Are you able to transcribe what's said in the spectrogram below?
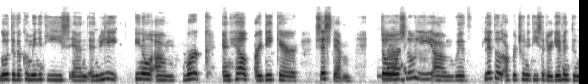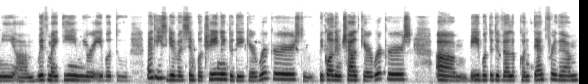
go to the communities, and and really, you know, um, work and help our daycare system. So Right. slowly, um, with little opportunities that are given to me um, with my team, we were able to at least give a simple training to daycare workers. To we call them childcare workers. Um, be able to develop content for them.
